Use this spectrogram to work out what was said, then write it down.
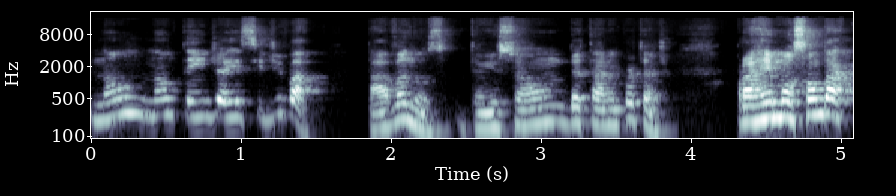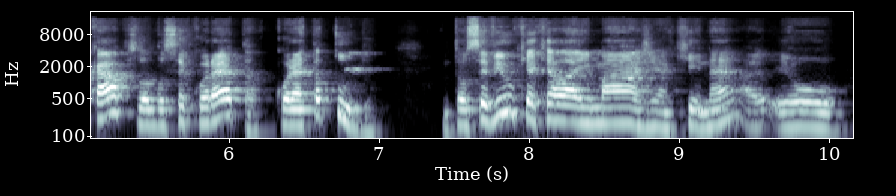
não, não tende a recidivar, tá, Vanus? Então, isso é um detalhe importante. Para remoção da cápsula, você coreta? Coreta tudo. Então, você viu que aquela imagem aqui, né? Eu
